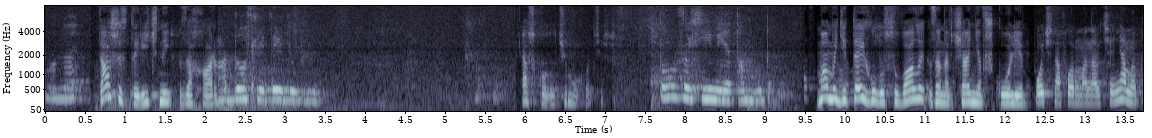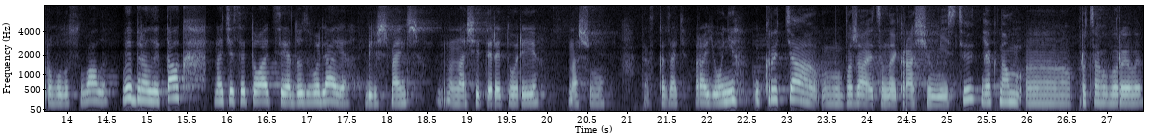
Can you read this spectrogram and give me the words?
вона. та шестирічний Захар. А досліди люблю. А школу чому хочеш? Тоже хімія там буде. Мами дітей голосували за навчання в школі. Очна форма навчання ми проголосували. Вибрали так, наче ситуація дозволяє більш-менш на нашій території, нашому, так сказати, районі. Укриття вважається найкращим в місті, як нам е, про це говорили.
